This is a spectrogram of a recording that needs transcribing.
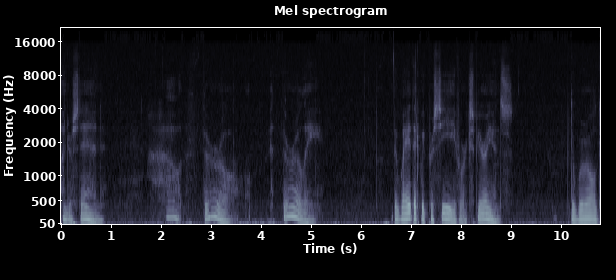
understand how thorough, thoroughly the way that we perceive or experience the world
